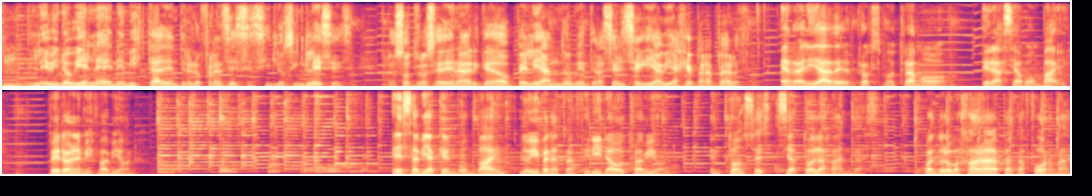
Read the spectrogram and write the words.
Le vino bien la enemistad entre los franceses y los ingleses. Los otros se deben haber quedado peleando mientras él seguía viaje para Perth. En realidad el próximo tramo era hacia Bombay, pero en el mismo avión. Él sabía que en Bombay lo iban a transferir a otro avión, entonces se ató las bandas. Cuando lo bajaron a la plataforma,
